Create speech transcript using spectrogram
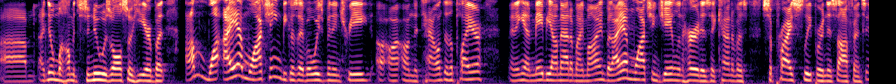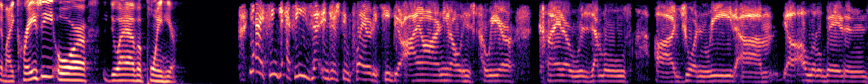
Um, I know Mohamed Sanu was also here, but I'm I am watching because I've always been intrigued uh, on the talent of the player. And again, maybe I'm out of my mind, but I am watching Jalen Hurd as a kind of a surprise sleeper in this offense. Am I crazy, or do I have a point here? Yeah, I think I think he's an interesting player to keep your eye on. You know, his career kind of resembles uh, Jordan Reed um, a little bit in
